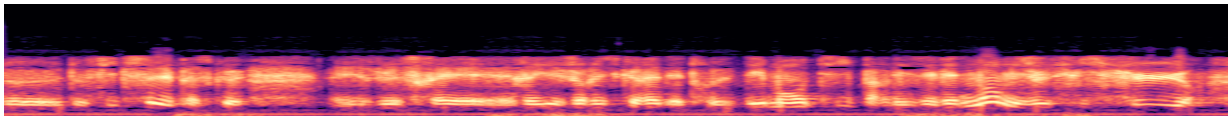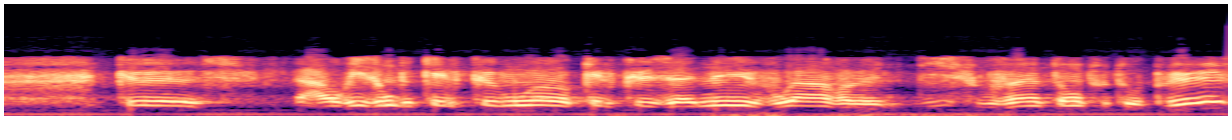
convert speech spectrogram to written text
de, de fixer, parce que je serais, je risquerais d'être démenti par les événements, mais je suis sûr que à horizon de quelques mois, quelques années, voire euh, 10 ou 20 ans tout au plus,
